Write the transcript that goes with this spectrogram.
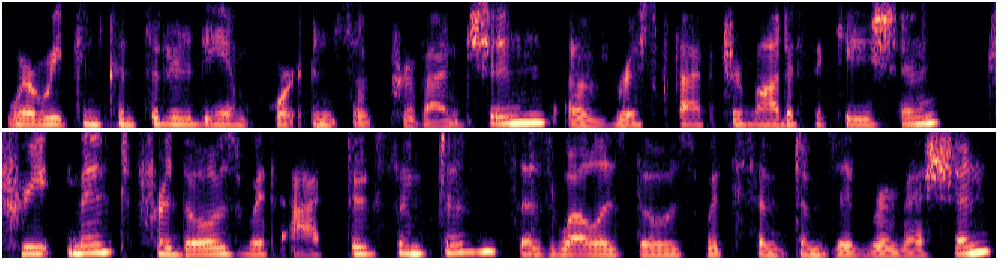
where we can consider the importance of prevention, of risk factor modification, treatment for those with active symptoms, as well as those with symptoms in remission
